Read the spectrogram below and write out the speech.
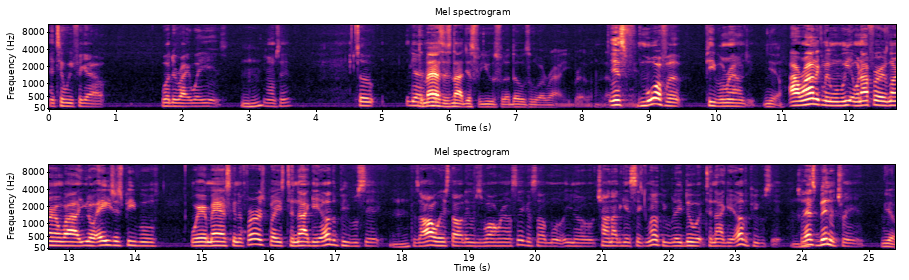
until we figure out what the right way is. Mhm. You know what I'm saying? So, yeah, The mask is not just for use for those who are around you, brother. It's more for people around you. yeah. Ironically, when we when I first learned why you know Asians people wear a mask in the first place to not get other people sick, because I always thought they would just walk around sick or something, or, you know, trying not to get sick from other people. They do it to not get other people sick. So that's been a trend Yeah,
